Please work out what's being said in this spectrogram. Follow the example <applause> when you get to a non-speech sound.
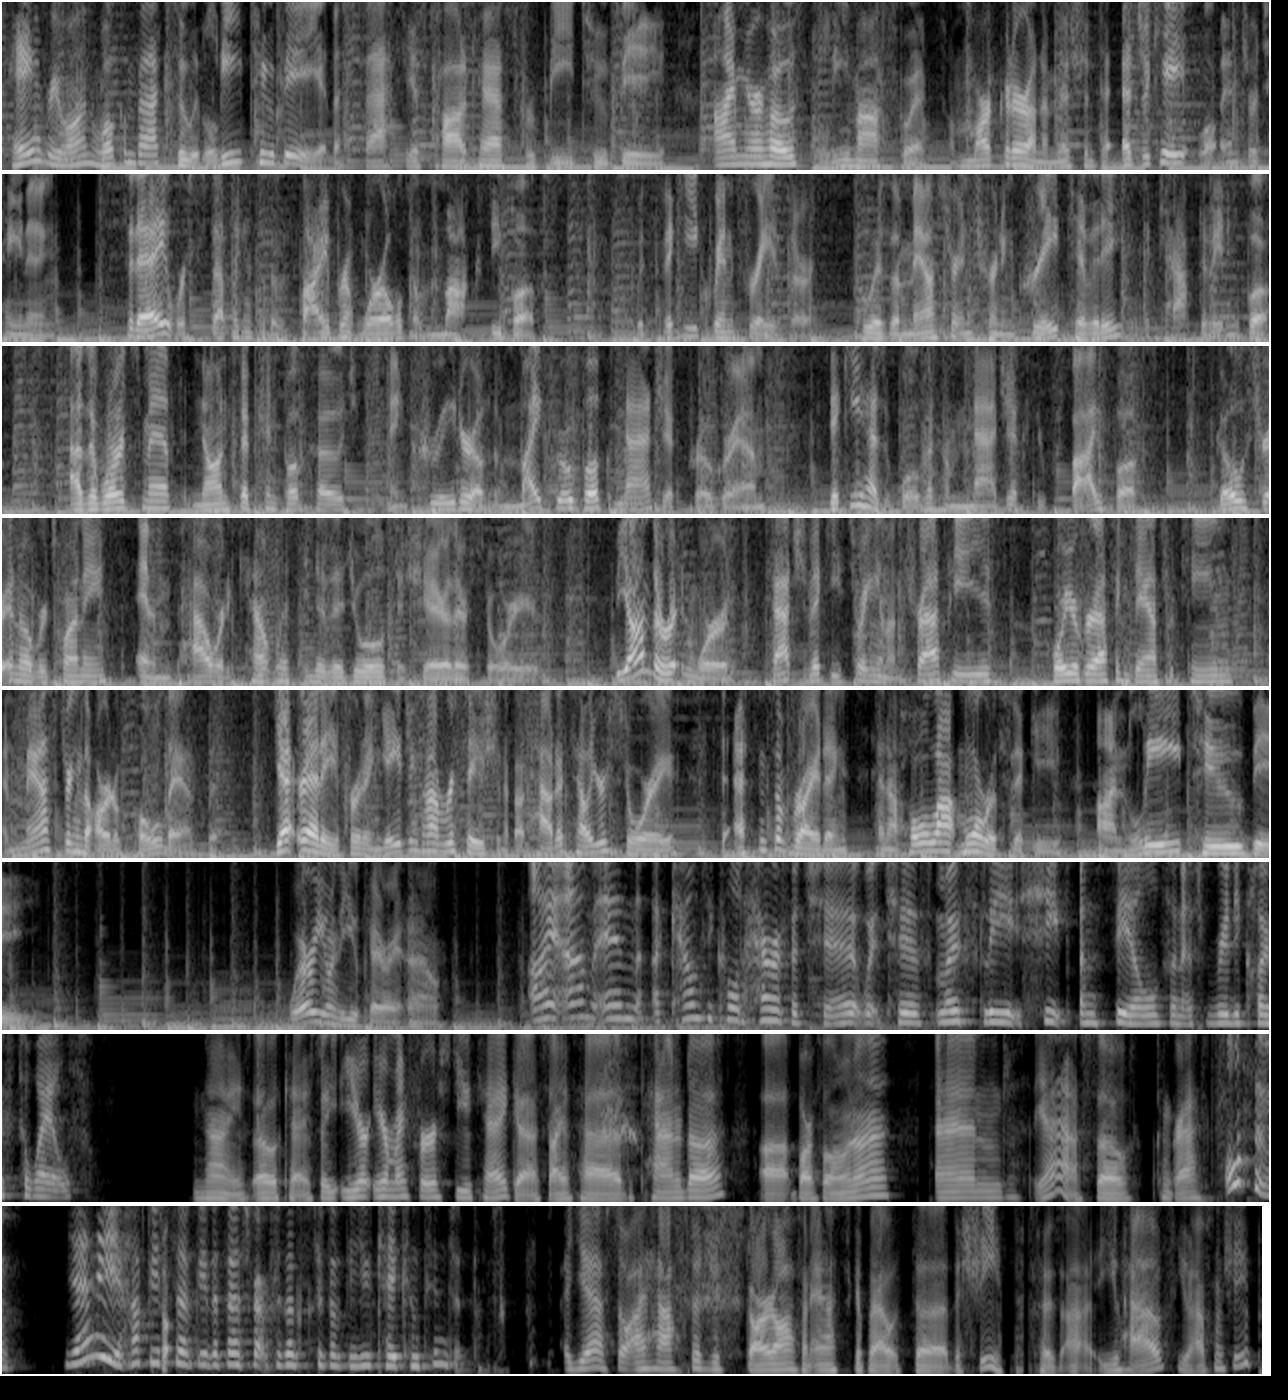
Hey everyone, welcome back to Lee2B, the sassiest podcast for B2B. I'm your host, Lee Moskowitz, a marketer on a mission to educate while entertaining. Today, we're stepping into the vibrant world of Moxie Books with Vicky Quinn Fraser, who is a master in turning creativity into captivating books. As a wordsmith, nonfiction book coach, and creator of the Microbook Magic program, Vicki has woven her magic through five books ghost written over 20, and empowered countless individuals to share their stories. Beyond the written word, catch Vicky swinging on trapeze, choreographing dance routines, and mastering the art of pole dancing. Get ready for an engaging conversation about how to tell your story, the essence of writing, and a whole lot more with Vicky on Lee2B. Where are you in the UK right now? I am in a county called Herefordshire, which is mostly sheep and fields, and it's really close to Wales. Nice. Okay, so you're you're my first UK guest. I've had <laughs> Canada, uh, Barcelona, and yeah. So congrats. Awesome! Yay! Happy so, to be the first representative of the UK contingent. yeah. So I have to just start off and ask about the the sheep because uh, you have you have some sheep.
